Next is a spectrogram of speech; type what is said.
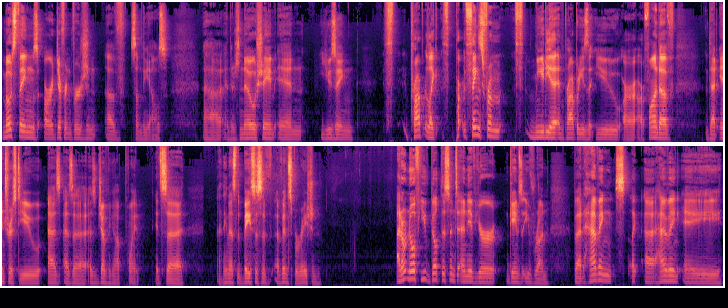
Most things are a different version of something else. Uh and there's no shame in using th- proper like th- things from media and properties that you are are fond of that interest you as as a as a jumping off point. It's uh I think that's the basis of, of inspiration. I don't know if you've built this into any of your games that you've run, but having like uh, having a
